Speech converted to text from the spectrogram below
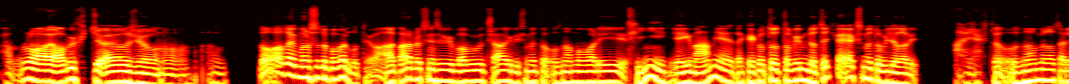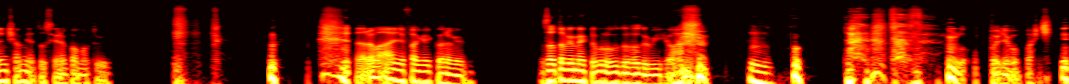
A, no já bych chtěl, že jo, no. A, no tak ono se to povedlo, tyjo. Ale paradoxně si vybavuju třeba, když jsme to oznamovali tchýni, její mámě, tak jako to, to vím doteďka, jak jsme to udělali. Ale jak to oznámila ta mě, to si nepamatuju. Normálně fakt jako nevím. Za to vím, jak to bylo u toho druhého. hmm. to bylo úplně opačně.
